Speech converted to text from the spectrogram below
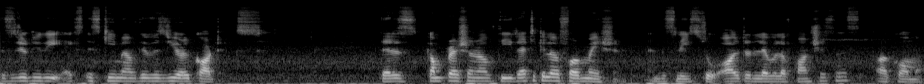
This is due to the ischemia of the visual cortex. There is compression of the reticular formation, and this leads to altered level of consciousness or coma.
